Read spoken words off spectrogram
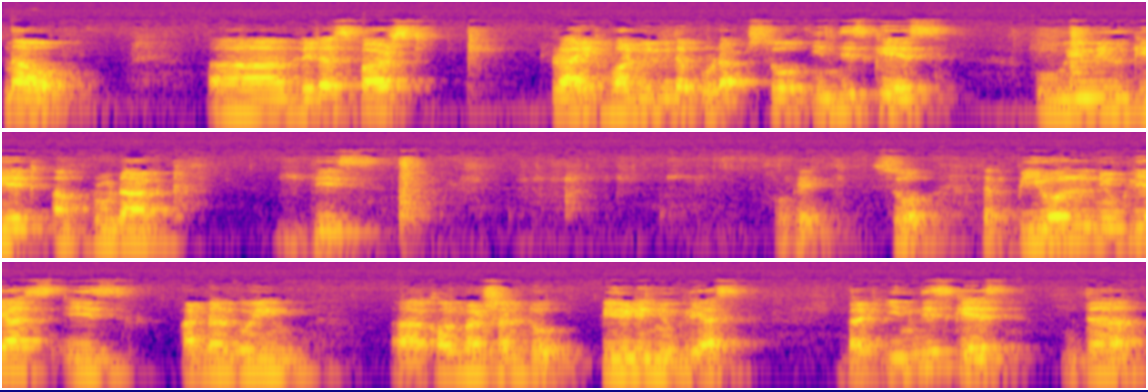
Now uh, let us first write what will be the product. So in this case we will get a product this. Okay. So the pyrrole nucleus is undergoing uh, conversion to pyridine nucleus. But in this case the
